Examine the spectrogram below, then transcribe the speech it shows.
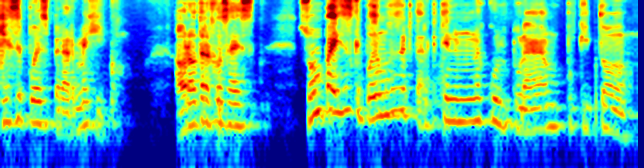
¿qué se puede esperar México? Ahora otra cosa es, son países que podemos aceptar que tienen una cultura un poquito,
